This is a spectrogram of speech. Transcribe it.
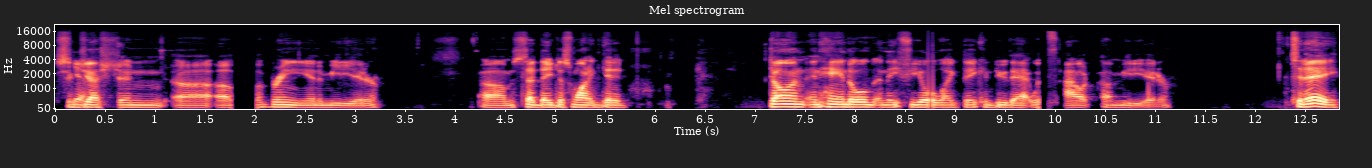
suggestion uh, of, of bringing in a mediator. Um, said they just want to get it done and handled, and they feel like they can do that without a mediator. Today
